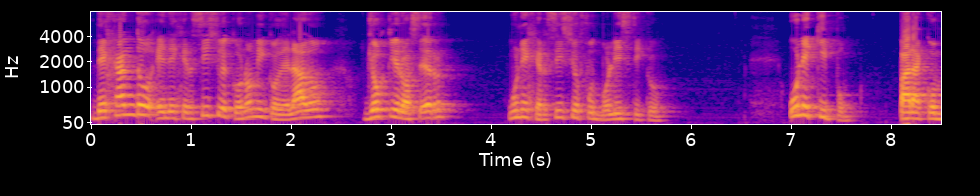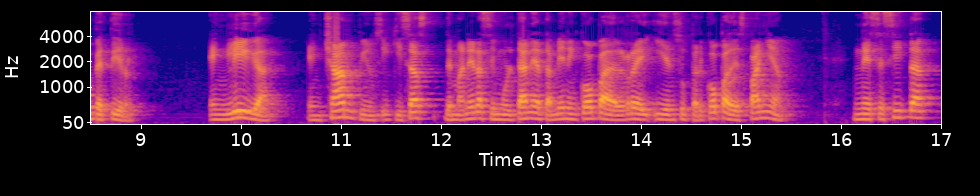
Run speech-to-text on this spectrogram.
Dejando el ejercicio económico de lado, yo quiero hacer un ejercicio futbolístico. Un equipo para competir en liga, en Champions y quizás de manera simultánea también en Copa del Rey y en Supercopa de España, necesita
